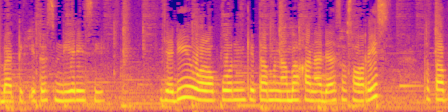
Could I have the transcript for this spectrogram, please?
batik itu sendiri sih. Jadi walaupun kita menambahkan ada aksesoris, tetap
